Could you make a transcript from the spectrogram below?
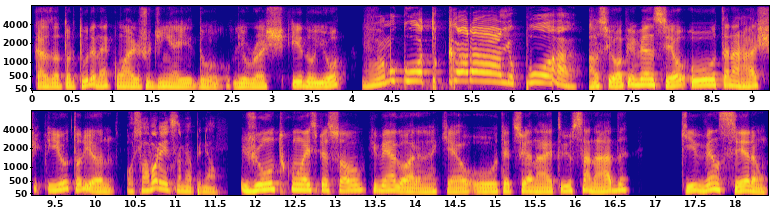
Casa da Tortura, né, com a ajudinha aí do Lil Rush e do Yo. Vamos, Goto, caralho, porra! Alce Open venceu o Tanahashi e o Toriano. Os favoritos, na minha opinião. Junto com esse pessoal que vem agora, né? Que é o Tetsuya Naito e o Sanada, que venceram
